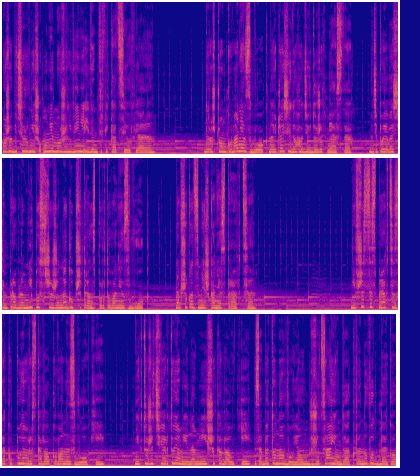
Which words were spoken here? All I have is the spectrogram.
może być również uniemożliwienie identyfikacji ofiary. Do rozczłonkowania zwłok najczęściej dochodzi w dużych miastach, gdzie pojawia się problem niepostrzeżonego przetransportowania zwłok, np. z mieszkania sprawcy. Nie wszyscy sprawcy zakupują rozkawałkowane zwłoki. Niektórzy ćwiartują je na mniejsze kawałki, zabetonowują, wrzucają do akwenu wodnego,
